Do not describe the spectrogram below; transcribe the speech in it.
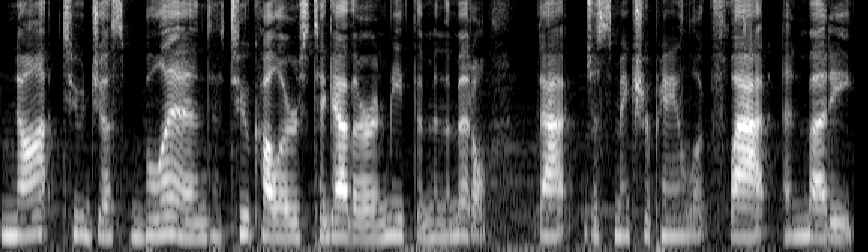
not to just blend two colors together and meet them in the middle. That just makes your painting look flat and muddy.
